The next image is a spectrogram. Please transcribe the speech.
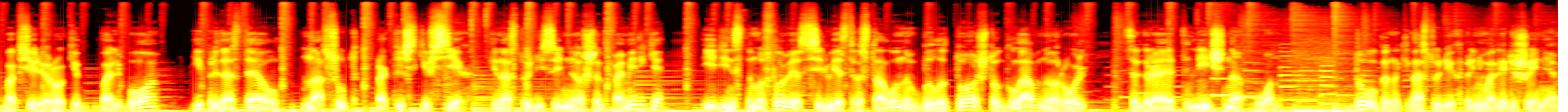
боксере Рокки Бальбоа и предоставил на суд практически всех киностудий Соединенных Штатов Америки. Единственным условием Сильвестра Сталлоне было то, что главную роль сыграет лично он. Долго на киностудиях принимали решение,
